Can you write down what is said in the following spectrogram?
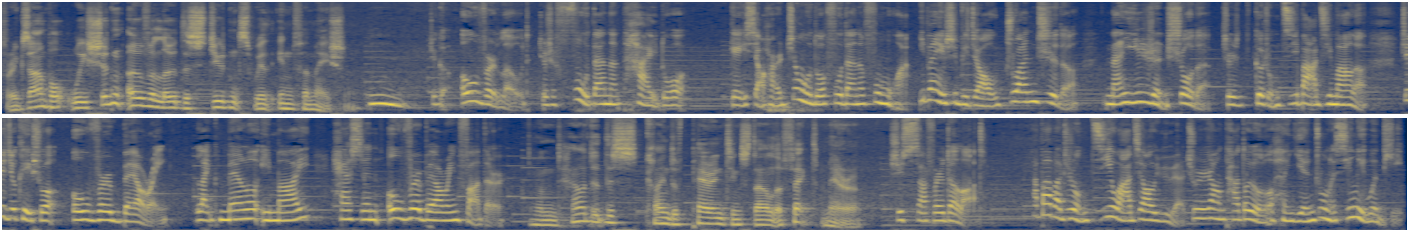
For example, we shouldn't overload the students with information. 这个 overload 就是负担的太多。给小孩这么多负担的父母啊，一般也是比较专制的、难以忍受的，就是各种鸡爸鸡妈了。这就可以说 overbearing。Like Melo Imai has an overbearing father. And how did this kind of parenting style affect Mero? She suffered a lot. 他爸爸这种鸡娃教育，就是让他都有了很严重的心理问题，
